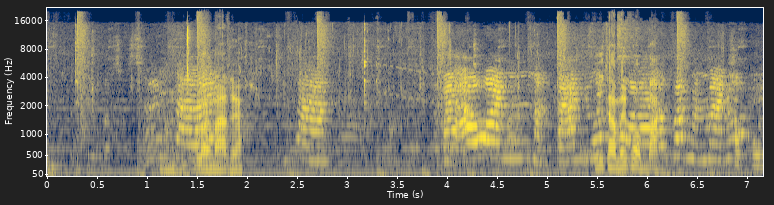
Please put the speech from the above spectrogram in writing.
มอืมอร่อยมากเลยอะไปเอาอันน้ำตาลอยู่นี่ทำให้ผมปะเอาพวกมันมาดูขอบคุณ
